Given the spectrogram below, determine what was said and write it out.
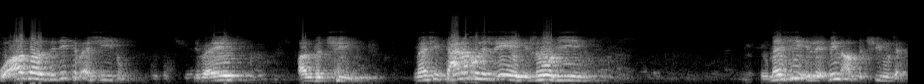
واذرز دي تبقى شيلو يبقى إيه؟ البتشيلو ماشي تعال ناخد الايه اللي هو مين ماشي اللي مين البتشينو ده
